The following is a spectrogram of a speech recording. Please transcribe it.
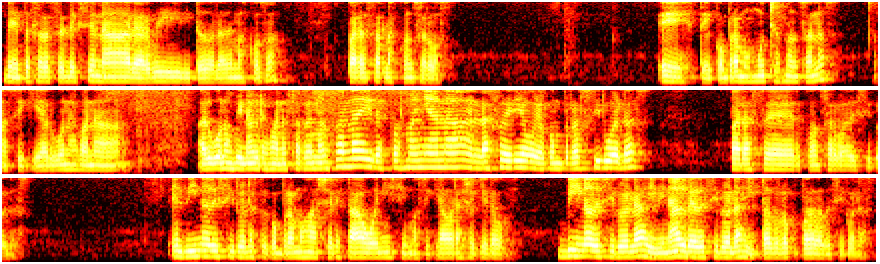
Voy a empezar a seleccionar, a hervir y todas las demás cosas para hacer las conservas. Este, compramos muchas manzanas, así que algunas van a algunos vinagres van a ser de manzana y después mañana en la feria voy a comprar ciruelas para hacer conserva de ciruelas. El vino de ciruelas que compramos ayer estaba buenísimo, así que ahora yo quiero vino de ciruelas y vinagre de ciruelas y todo lo que pueda de ciruelas.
